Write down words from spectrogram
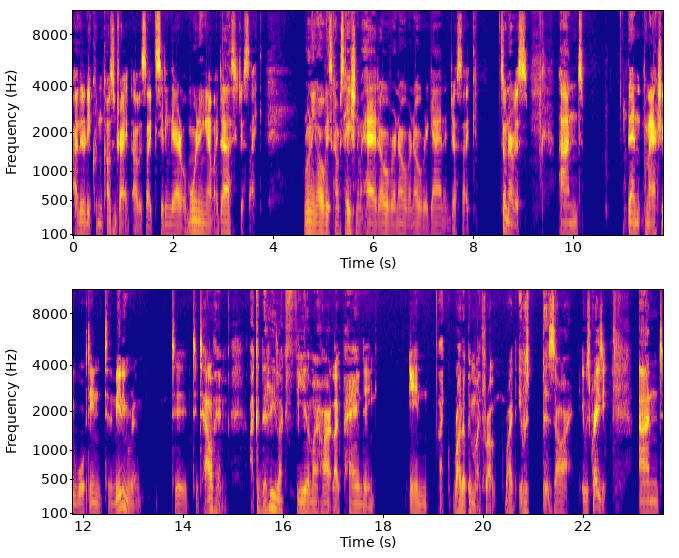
I literally couldn't concentrate. I was like sitting there all morning at my desk, just like running over this conversation in my head over and over and over again, and just like so nervous. And then when I actually walked into the meeting room to to tell him, I could literally like feel my heart like pounding in like right up in my throat. Right, it was bizarre. It was crazy, and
